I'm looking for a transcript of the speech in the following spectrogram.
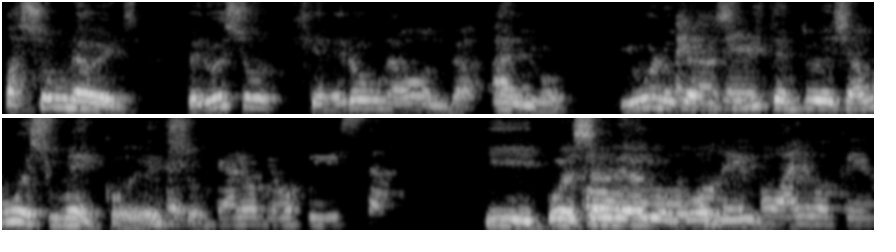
pasó una vez, pero eso generó una onda, algo. Y vos lo que Pero que- recibiste en tu déjà vu es un eco de De, eso. de algo que vos viviste. Y puede ser de algo que o, vos de- vivís. o algo que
